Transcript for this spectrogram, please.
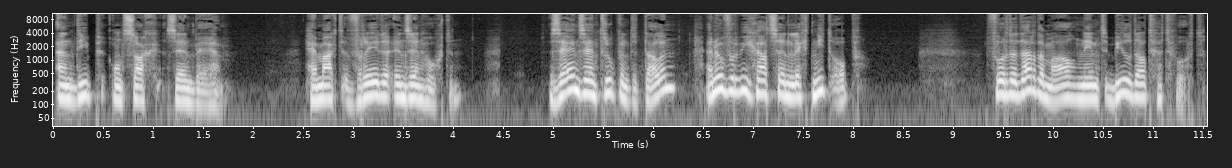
en diep ontzag zijn bij hem. Hij maakt vrede in zijn hoogten. Zijn zijn troepen te tellen, en over wie gaat zijn licht niet op? Voor de derde maal neemt Bildad het woord.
